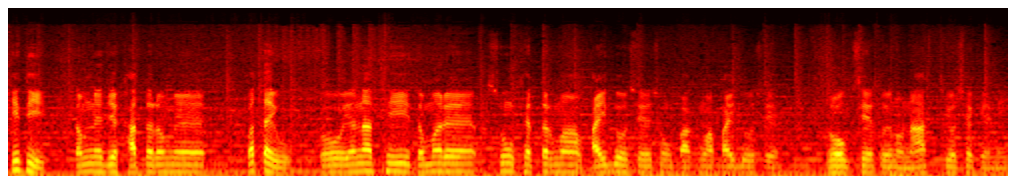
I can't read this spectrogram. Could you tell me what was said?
કીધી, તમને જે ખાતર અમે બતાવ્યું, તો એનાથી તમારે શું ખેતરમાં ફાયદો છે, શું પાકમાં ફાયદો છે, રોગ છે, તો એનો નાશ થયો છે કે નહીં?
